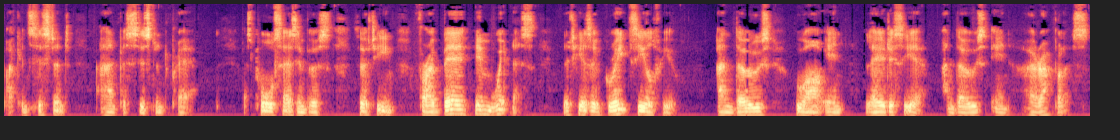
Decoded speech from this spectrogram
by consistent and persistent prayer. As Paul says in verse 13, For I bear him witness that he has a great zeal for you, and those who are in Laodicea, and those in Hierapolis.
